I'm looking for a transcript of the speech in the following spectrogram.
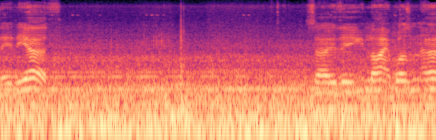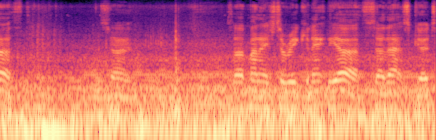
the, the earth. So the light wasn't earthed. So, so I've managed to reconnect the earth, so that's good.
